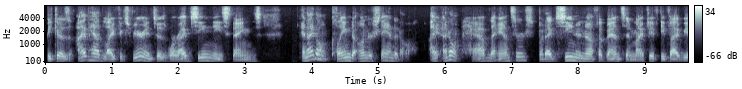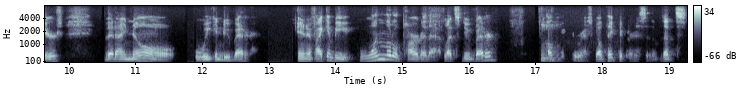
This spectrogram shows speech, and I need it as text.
Because I've had life experiences where I've seen these things, and I don't claim to understand it all. I, I don't have the answers, but I've seen enough events in my 55 years that I know we can do better. And if I can be one little part of that, let's do better Mm. I'll take the risk. I'll take the criticism. That's,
